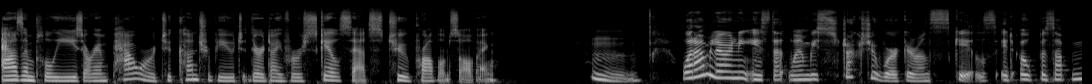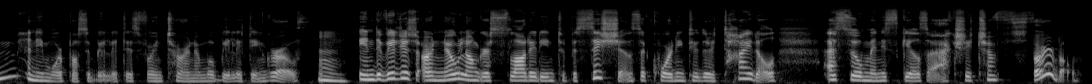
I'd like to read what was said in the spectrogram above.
as employees are empowered to contribute their diverse skill sets to problem solving. Hmm. What I'm learning is that when we structure work around skills, it opens up many more possibilities for internal mobility and growth. Mm. Individuals are no longer slotted into positions according to their title, as so many skills are actually transferable.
